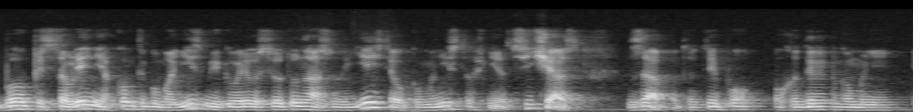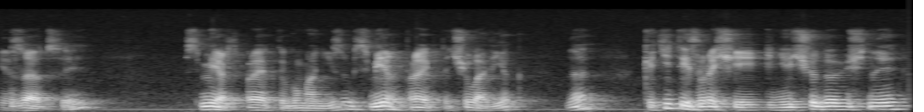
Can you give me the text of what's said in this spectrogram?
было представление о каком-то гуманизме, и говорилось, вот у нас он есть, а у коммунистов нет. Сейчас Запад – это эпоха дегуманизации, смерть проекта гуманизм, смерть проекта человек, да? Какие-то извращения чудовищные,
